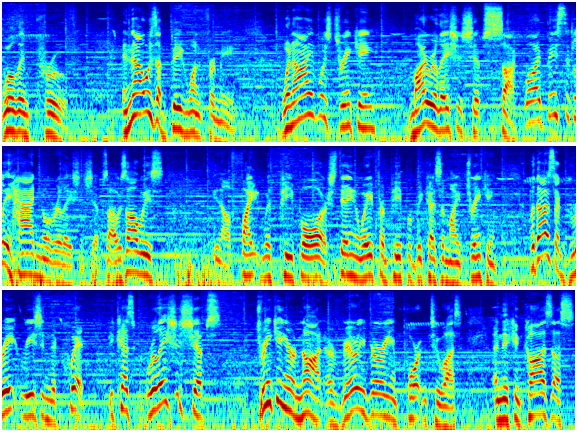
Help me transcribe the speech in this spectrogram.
will improve. And that was a big one for me. When I was drinking, my relationships sucked. Well, I basically had no relationships. I was always, you know, fighting with people or staying away from people because of my drinking. But that was a great reason to quit because relationships drinking or not, are very, very important to us and they can cause us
